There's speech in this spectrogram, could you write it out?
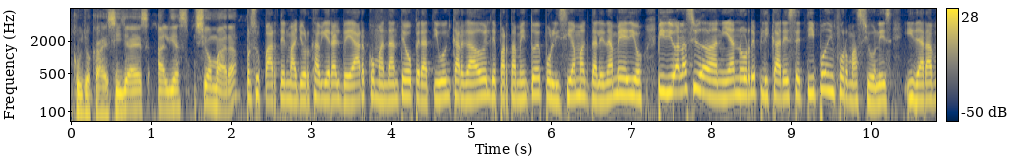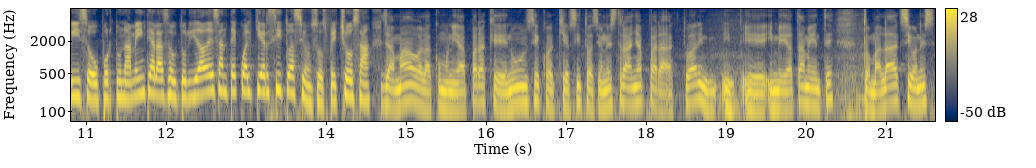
cuyo cabecilla es alias Xiomara. Por su parte, el mayor Javier Alvear, comandante operativo encargado del Departamento de Policía Magdalena Medio, pidió a la ciudadanía no replicar este tipo de informaciones y dar aviso oportunamente a las autoridades ante cualquier situación sospechosa. Llamado a la comunidad para que denuncie cualquier situación extraña para actuar eh, inmediatamente, tomar las acciones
